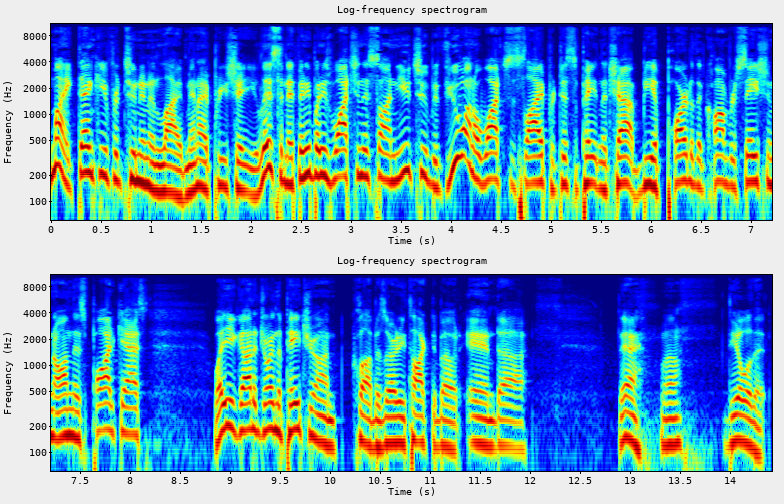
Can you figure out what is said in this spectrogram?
Mike, thank you for tuning in live, man. I appreciate you. Listen, if anybody's watching this on YouTube, if you want to watch this live, participate in the chat, be a part of the conversation on this podcast, well, you got to join the Patreon club, as I already talked about, and uh, yeah, well, deal with it.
